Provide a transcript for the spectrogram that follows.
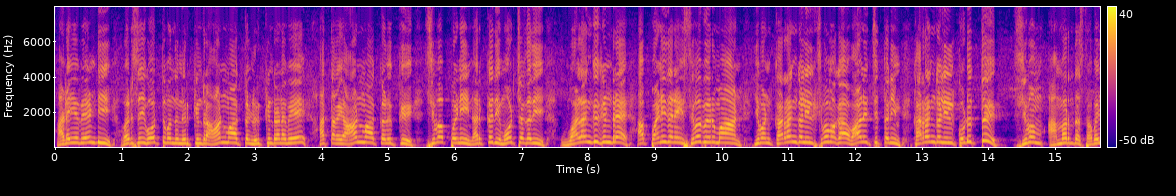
அடைய வேண்டி வரிசை கோர்த்து வந்து நிற்கின்ற ஆன்மாக்கள் நிற்கின்றனவே அத்தகைய ஆன்மாக்களுக்கு சிவப்பணி நற்கதி மோட்சகதி வழங்குகின்ற அப்பணிதனை சிவபெருமான் இவன் கரங்களில் சிவமகா வாழைச்சித்தனின் கரங்களில் கொடுத்து சிவம் அமர்ந்த சபை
